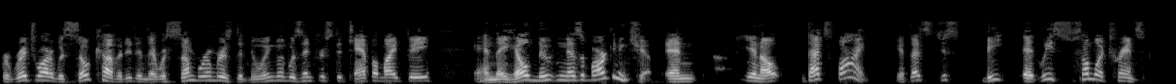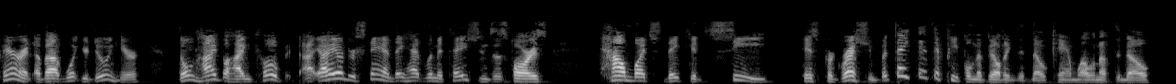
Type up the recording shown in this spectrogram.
for Bridgewater was so coveted, and there was some rumors that New England was interested, Tampa might be, and they held Newton as a bargaining chip. And, you know, that's fine. If that's just be at least somewhat transparent about what you're doing here, don't hide behind COVID. I, I understand they had limitations as far as how much they could see his progression, but they, the people in the building that know Cam well enough to know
